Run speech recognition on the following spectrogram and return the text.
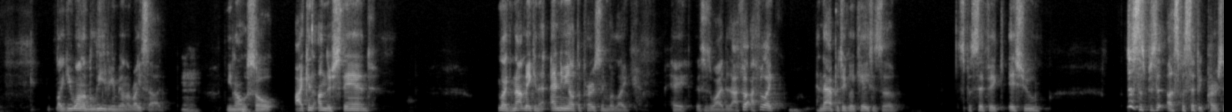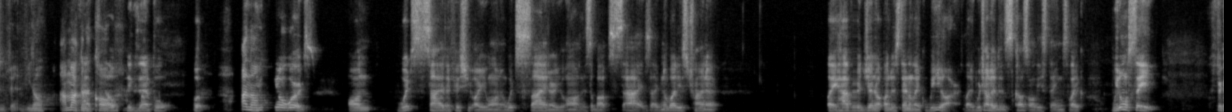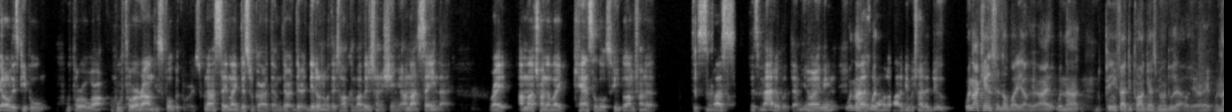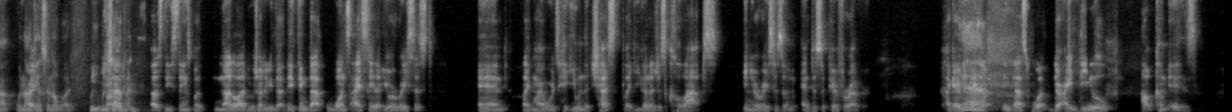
like you want to believe you're gonna be on the right side. Mhm. You know, so I can understand like not making an enemy out the person, but like, hey, this is why I did. that. I feel I feel like in that particular case, it's a specific issue. Just a specific a specific person, fam. You know, I'm not gonna call. an example, but I know. you- your words on which side of issue are you on and which side are you on it's about sides like nobody's trying to like have a general understanding like we are. Like we're trying to discuss all these things. Like we don't say forget all these people who throw around, who throw around these phobic words. We're not saying like disregard them. They're, they're they don't know what they're talking about. They're just trying to shame you. I'm not saying that, right? I'm not trying to like cancel those people. I'm trying to discuss mm. this matter with them. You know what I mean? We're not- that's what a lot of people try to do. We're not canceling nobody out here, all right? We're not Opinion Factory Podcast. We don't do that out here, right? We're not. We're not Right. canceling nobody. We we just haven't. discuss these things, but not a lot of people try to do that. They think that once I say that you're a racist and like my words hit you in the chest, like you're gonna just collapse in your racism and disappear forever. Like I, I Yeah. don't think that's what their ideal outcome is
